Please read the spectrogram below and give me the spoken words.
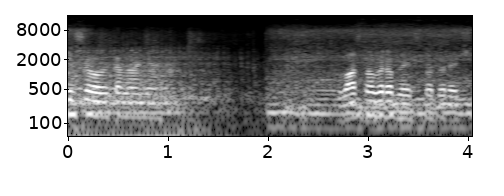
іншого виконання. Власного виробництва, до речі.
